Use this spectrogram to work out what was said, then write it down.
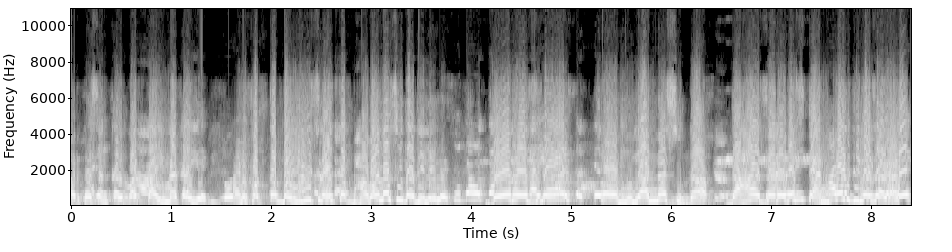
अर्थसंकल्पात काही ना काही आहे. आणि फक्त बहिणीच नाही तर भावांना सुद्धा दिलेलं आहे. बेरोजगार मुलांना सुद्धा दहा हजार स्टॅम्पर दिलं जाणार आहे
